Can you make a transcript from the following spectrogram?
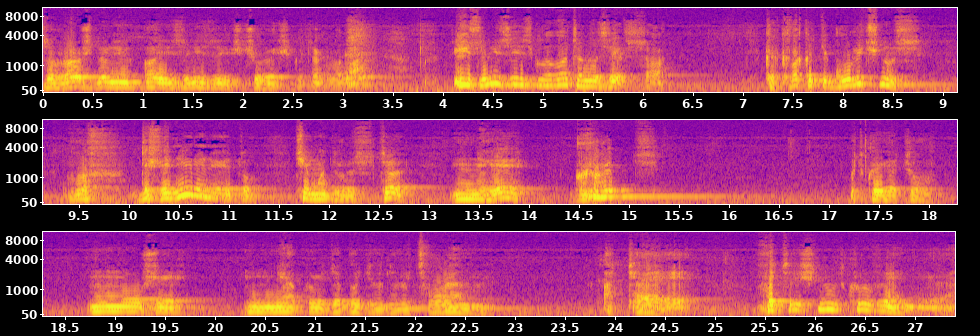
за раждане, а излиза из човешката глава. Излиза из главата на Зевса. Каква категоричност в дефинирането, че мъдростта не е гръд, от която може някой да бъде удовлетворен, а тя е вътрешно откровение,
